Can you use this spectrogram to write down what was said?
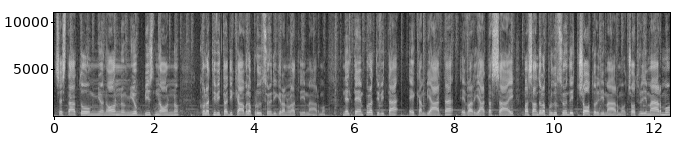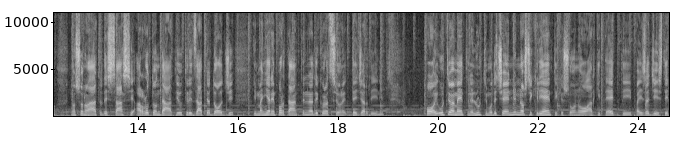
c'è stato mio nonno, mio bisnonno con l'attività di cava la produzione di granulati di marmo. Nel tempo l'attività è cambiata, è variata assai, passando alla produzione dei ciotoli di marmo. Ciotoli di marmo non sono altri dei sassi arrotondati utilizzati ad oggi in maniera importante nella decorazione dei giardini. Poi ultimamente nell'ultimo decennio i nostri clienti che sono architetti, paesaggisti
